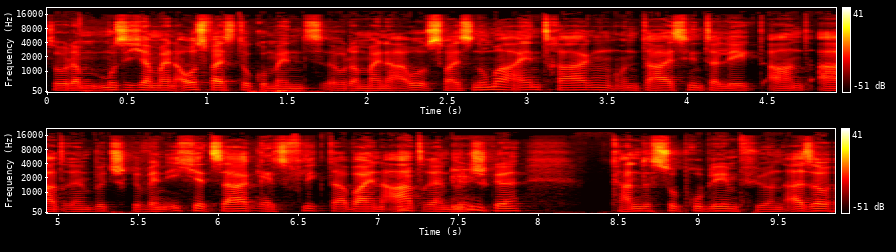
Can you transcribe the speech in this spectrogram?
so, dann muss ich ja mein Ausweisdokument oder meine Ausweisnummer eintragen und da ist hinterlegt Arndt Adrian Witschke. Wenn ich jetzt sage, jetzt fliegt dabei ein Adrian Witschke, kann das zu Problemen führen. Also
